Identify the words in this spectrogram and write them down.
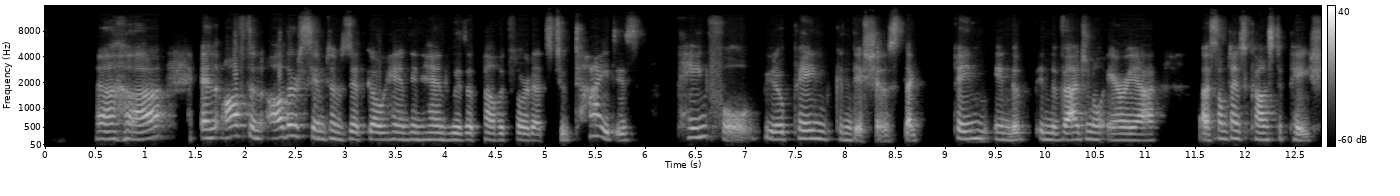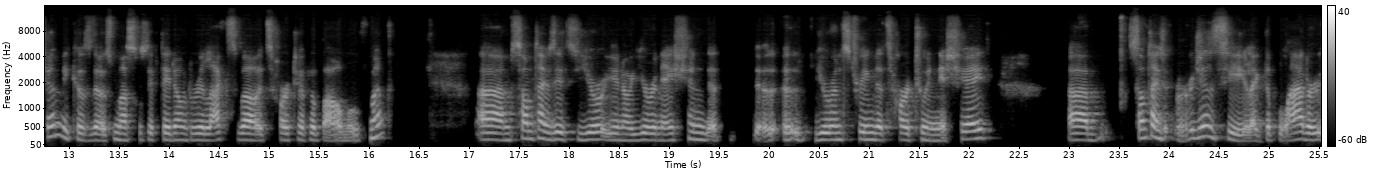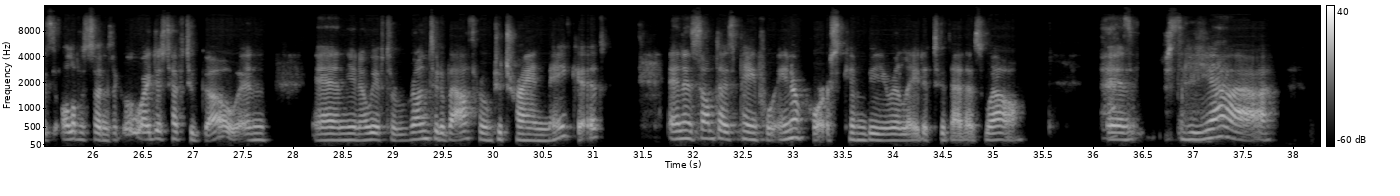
Uh-huh. And often other symptoms that go hand in hand with a pelvic floor that's too tight is painful, you know, pain conditions like pain in the in the vaginal area, uh, sometimes constipation because those muscles, if they don't relax well, it's hard to have a bowel movement. Um, sometimes it's your, you know, urination that uh, uh, urine stream that's hard to initiate. Um, sometimes urgency, like the bladder is all of a sudden it's like, oh, I just have to go, and and you know we have to run to the bathroom to try and make it. And then sometimes painful intercourse can be related to that as well. That's and yeah,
